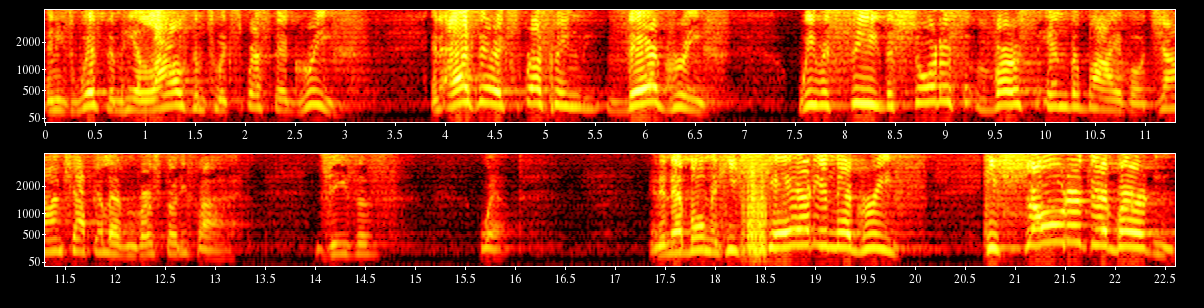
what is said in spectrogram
and he's with them. He allows them to express their grief. And as they're expressing their grief, we receive the shortest verse in the Bible, John chapter 11, verse 35. Jesus wept. And in that moment, he shared in their grief. He shouldered their burden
